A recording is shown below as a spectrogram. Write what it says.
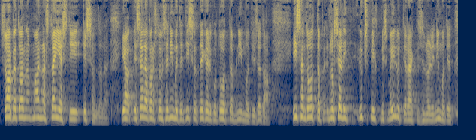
sa pead andma ennast täiesti issandale. ja, ja sellepärast on see niimoodi, et issand tegelikult ootab niimoodi seda. issand ootab, noh, see oli üks pilt, mis ma hiljuti rääkisin, oli niimoodi, et,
